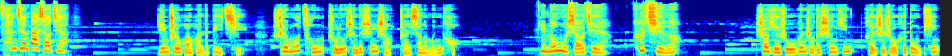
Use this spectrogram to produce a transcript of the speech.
参见大小姐。”阴唇缓缓的闭起，水魔从楚留臣的身上转向了门口。你们五小姐可起了？邵颜如温柔的声音很是柔和动听。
